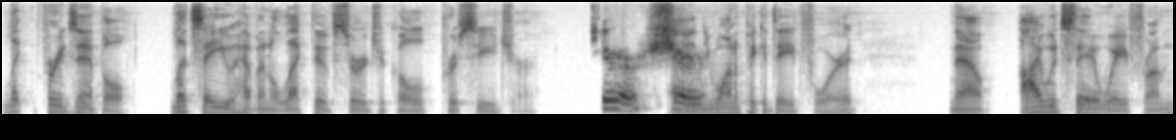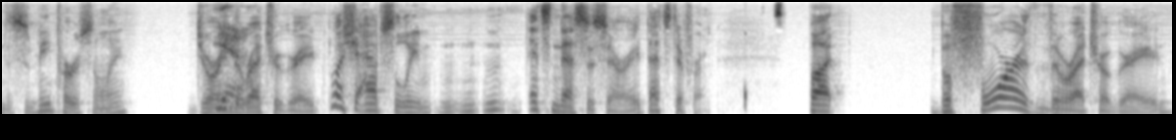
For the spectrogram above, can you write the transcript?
like for example, let's say you have an elective surgical procedure. Sure, sure. And you want to pick a date for it. Now, I would stay away from. This is me personally during yeah. the retrograde. Unless you absolutely, it's necessary. That's different. But before the retrograde,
